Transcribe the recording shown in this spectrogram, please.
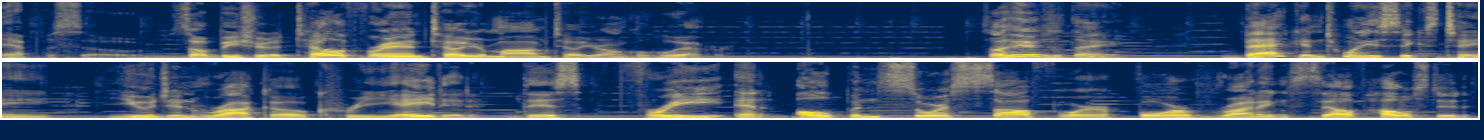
episode. So be sure to tell a friend, tell your mom, tell your uncle, whoever. So here's the thing back in 2016, Eugen Rochko created this free and open source software for running self hosted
